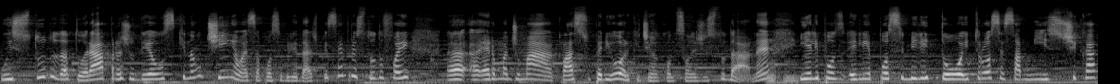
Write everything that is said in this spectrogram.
o estudo da Torá para judeus que não tinham essa possibilidade, porque sempre o estudo foi uh, era uma de uma classe superior que tinha condições de estudar, né? Uhum. E ele, ele possibilitou e trouxe essa mística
